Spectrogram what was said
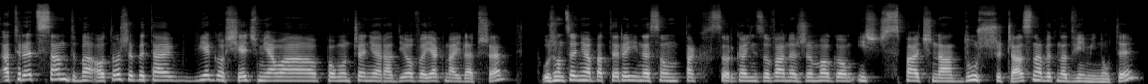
A Thread sam dba o to, żeby ta jego sieć miała połączenia radiowe jak najlepsze. Urządzenia bateryjne są tak zorganizowane, że mogą iść spać na dłuższy czas, nawet na dwie minuty.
